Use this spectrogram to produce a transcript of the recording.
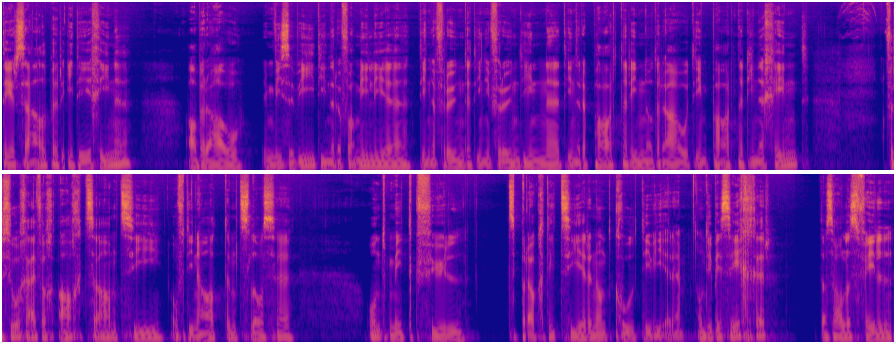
dir selber, in dich hinein, aber auch im Vis-à-vis deiner Familie, deinen Freunden, deine Freundinnen, deiner Partnerin oder auch deinem Partner, deinen Kind. Versuch einfach achtsam zu sein, auf deinen Atem zu hören und Mitgefühl zu praktizieren und kultivieren. Und ich bin sicher, dass alles viel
